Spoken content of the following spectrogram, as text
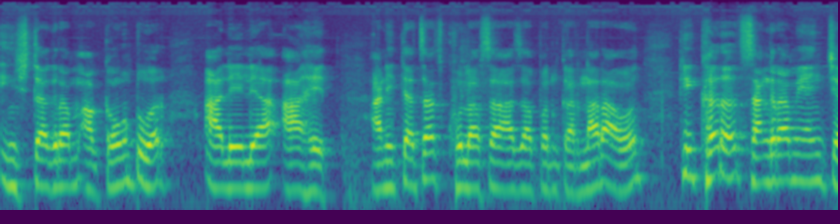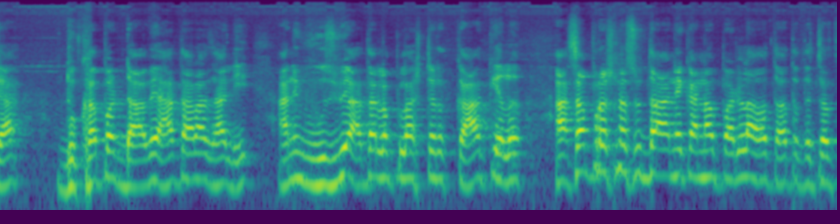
इंस्टाग्राम अकाउंटवर आलेल्या आहेत. आणि त्याचाच खुलासा आज आपण करणार आहोत की खरंच संग्राम यांच्या दुखापत डाव्या हाताला झाली आणि उजव्या हाताला प्लास्टर का केलं असा प्रश्नसुद्धा अनेकांना पडला होता तर त्याचाच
